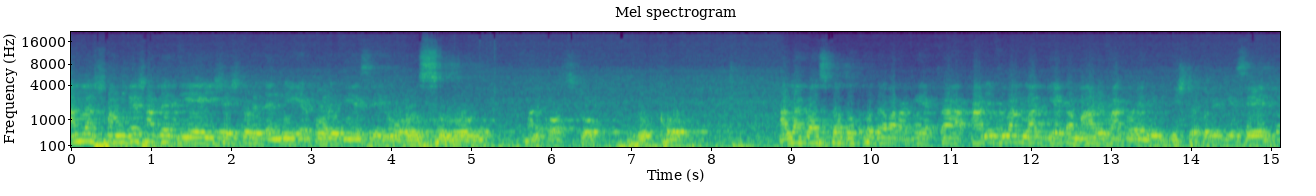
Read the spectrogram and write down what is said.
আল্লাহ সঙ্গে সাথে দিয়ে শেষ করে দেননি, এরপরে দিয়েছেন মানে কষ্ট, দুঃখ। আল্লাহ কষ্ট, দুঃখ দেওয়ার আগে একটা আলিফলাম লাগিয়ে এটা মা রেখা করে নির্দিষ্ট করে দিয়েছেন।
